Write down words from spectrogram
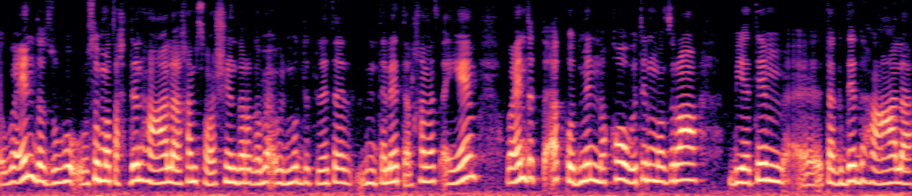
وعند ظهور ثم تحضينها على 25 درجة مئوي لمدة من 3 ل 5 أيام وعند التأكد من نقاوة المزرعة بيتم تجديدها على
